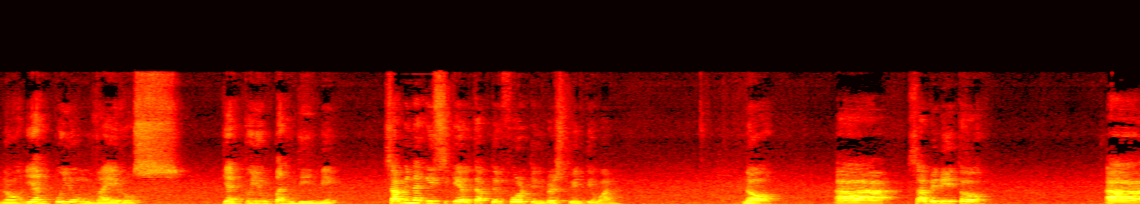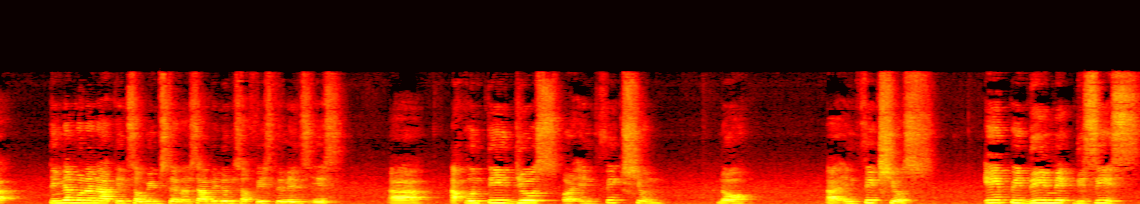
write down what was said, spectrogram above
no? Yan po yung virus. Yan po yung pandemic. Sabi ng Ezekiel chapter 14 verse 21, no? Ah, sabi dito, ah, tingnan muna natin sa Webster. Ang sabi doon sa pestilence is ah, a contagious or infection, no? Ah, infectious epidemic disease.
